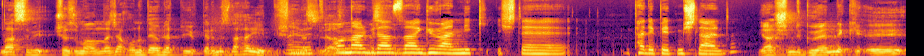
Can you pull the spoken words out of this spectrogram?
nasıl bir çözüm alınacak onu devlet büyüklerimiz daha iyi Evet. düşünmesi lazım. Onlar bilmesi biraz daha güvenlik işte talep etmişlerdi. Ya şimdi güvenlik e,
